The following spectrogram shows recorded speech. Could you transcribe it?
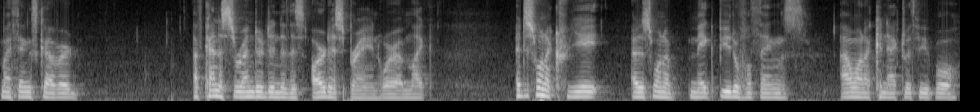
my things covered. I've kind of surrendered into this artist brain where I'm like, I just want to create. I just want to make beautiful things. I want to connect with people.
